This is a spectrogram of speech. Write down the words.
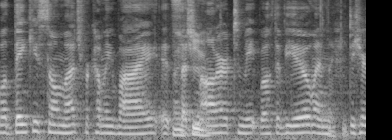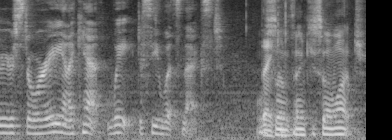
well, thank you so much for coming by. It's thank such you. an honor to meet both of you and to hear your story, and I can't wait to see what's next. Awesome. Thank you, thank you so much.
